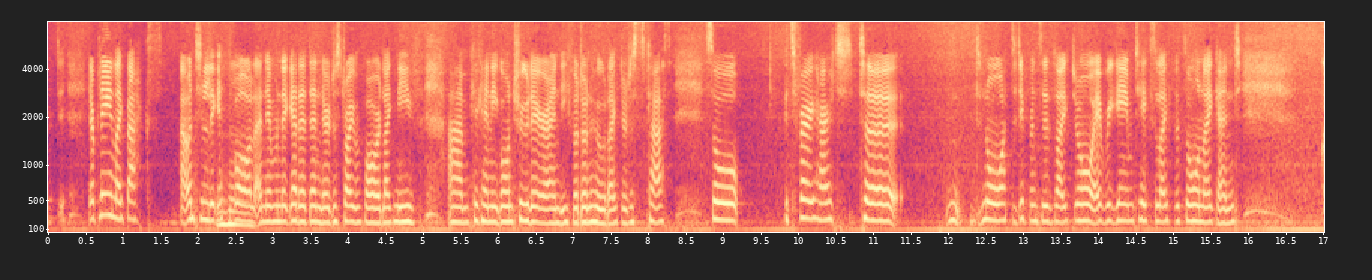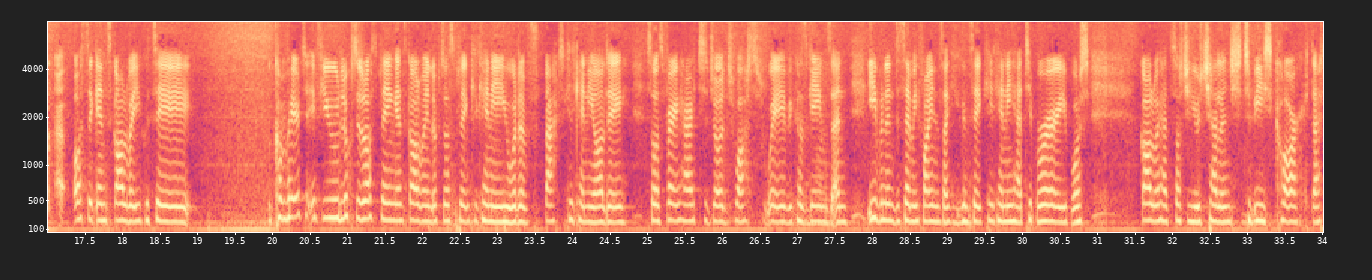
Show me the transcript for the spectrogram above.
they're playing like backs until they get mm-hmm. the ball, and then when they get it, then they're just driving forward like Niamh, um, Kilkenny going through there, and Aoife Donoghue, like they're just class. So it's very hard to know what the difference is. Like, you know, every game takes a life of its own. Like, and uh, us against Galway, you could say. Compared to if you looked at us playing against Galway and looked at us playing Kilkenny, you would have backed Kilkenny all day. So it's very hard to judge what way because games and even in the semi-finals, like you can say Kilkenny had Tipperary, but Galway had such a huge challenge to beat Cork that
